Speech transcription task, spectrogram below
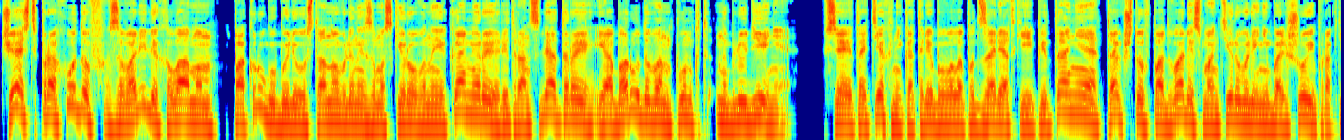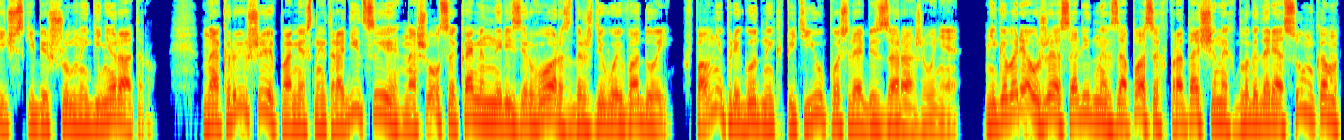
Часть проходов завалили хламом, по кругу были установлены замаскированные камеры, ретрансляторы и оборудован пункт наблюдения. Вся эта техника требовала подзарядки и питания, так что в подвале смонтировали небольшой и практически бесшумный генератор. На крыше, по местной традиции, нашелся каменный резервуар с дождевой водой, вполне пригодный к питью после обеззараживания. Не говоря уже о солидных запасах, протащенных благодаря сумкам,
